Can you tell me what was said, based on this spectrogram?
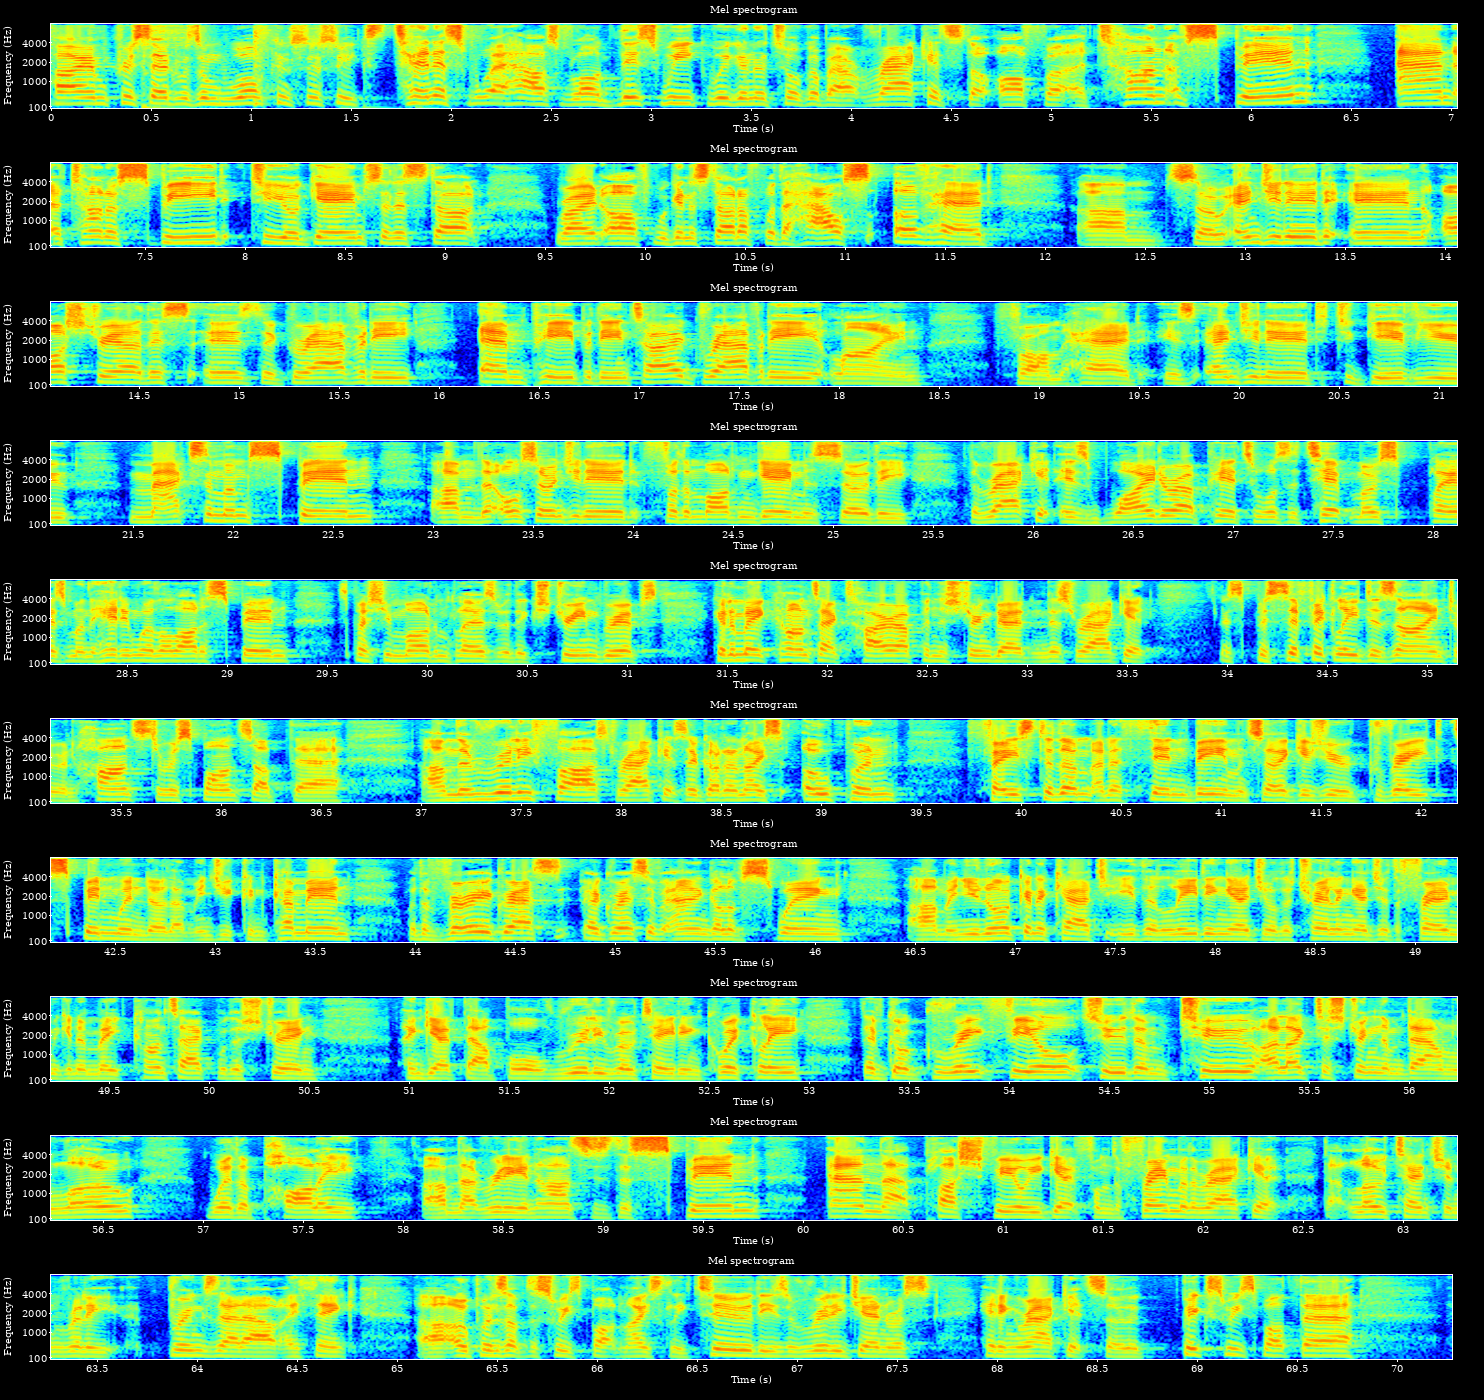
Hi, I'm Chris Edwards and welcome to this week's Tennis Warehouse vlog. This week we're going to talk about rackets that offer a ton of spin and a ton of speed to your game. So let's start right off. We're going to start off with the House of Head. Um, so engineered in Austria, this is the Gravity MP, but the entire Gravity line from head is engineered to give you maximum spin. Um, they're also engineered for the modern game, and so the, the racket is wider up here towards the tip. Most players, when they're hitting with a lot of spin, especially modern players with extreme grips, going to make contact higher up in the string bed, and this racket is specifically designed to enhance the response up there. Um, they're really fast rackets. They've got a nice open face to them and a thin beam. And so that gives you a great spin window. That means you can come in with a very aggressive, aggressive angle of swing um, and you're not going to catch either the leading edge or the trailing edge of the frame. You're going to make contact with the string and get that ball really rotating quickly. They've got great feel to them too. I like to string them down low with a poly. Um, that really enhances the spin and that plush feel you get from the frame of the racket, that low tension really brings that out, I think. Uh, opens up the sweet spot nicely too. These are really generous hitting rackets, so the big sweet spot there.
